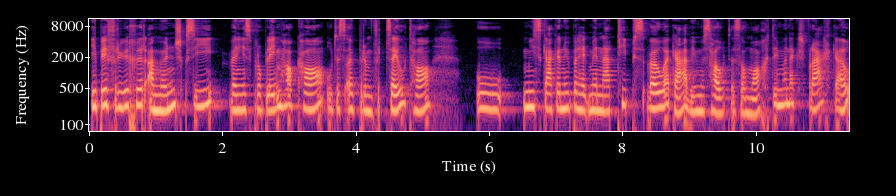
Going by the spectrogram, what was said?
Ich war früher ein Mensch, wenn ich ein Problem hatte und das jemandem erzählt habe und mein Gegenüber hat mir dann Tipps geben, wie man es halt so macht in einem Gespräch, gell?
